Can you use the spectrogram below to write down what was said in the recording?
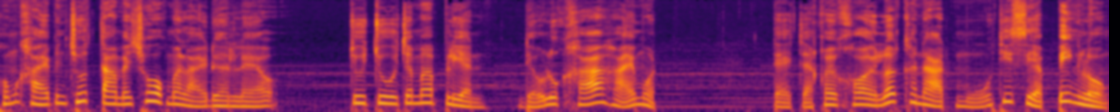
ผมขายเป็นชุดตามไปโชคมาหลายเดือนแล้ว จู่ๆจะมาเปลี่ยน เดี๋ยวลูกค้าหายหมด แต่จะค่อยๆ ลดขนาดหมูที่เสียบปิ้งลง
